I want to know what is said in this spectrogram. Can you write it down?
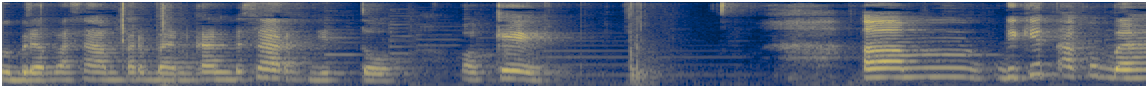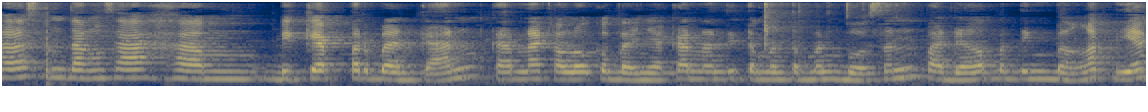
Beberapa saham perbankan besar gitu. Oke Um, dikit aku bahas tentang saham big cap perbankan karena kalau kebanyakan nanti teman-teman bosen padahal penting banget ya.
